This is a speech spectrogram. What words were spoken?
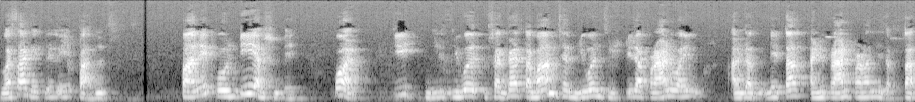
वसा घेतलेले हे पानच पाने कोणतीही असू दे पण ती जीवन सगळ्या तमाम जीवनसृष्टीला प्राणवायू देतात आणि प्राणपणाने जपतात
